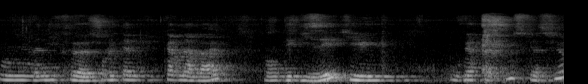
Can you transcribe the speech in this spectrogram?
une manif sur le thème du carnaval, donc déguisé, qui est ouverte à tous, bien sûr.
